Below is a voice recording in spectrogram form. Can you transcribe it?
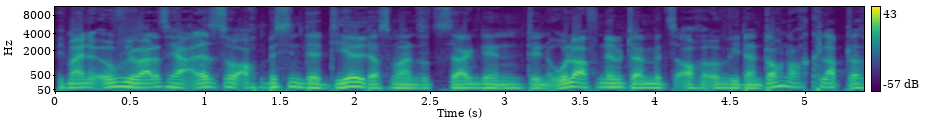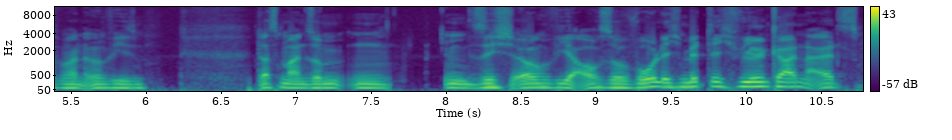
ich meine, irgendwie war das ja alles so auch ein bisschen der Deal, dass man sozusagen den, den Olaf nimmt, damit es auch irgendwie dann doch noch klappt, dass man irgendwie, dass man so m, sich irgendwie auch so wohlig mittig fühlen kann als,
